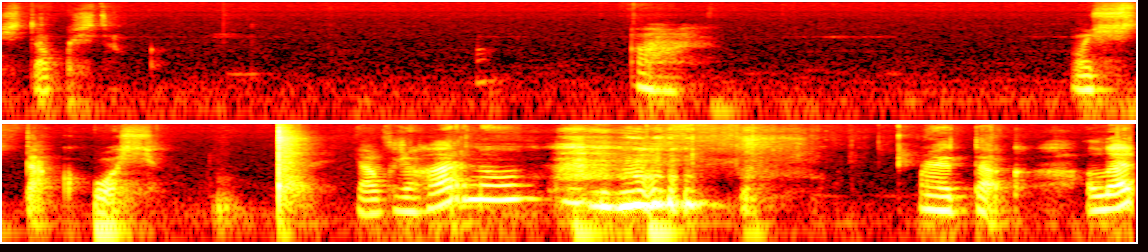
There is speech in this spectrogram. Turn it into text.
ось так, ось так. Ага. Ось так, ось. Як вже гарно. Е, Так, але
